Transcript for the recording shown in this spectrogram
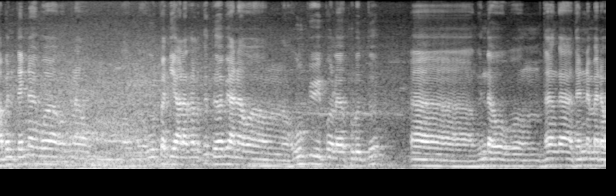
அப்போ தென்னை உற்பத்தியாளர்களுக்கு தேவையான ஊக்குவிப்புகளை கொடுத்து இந்த தேங்காய் தென்னை மர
